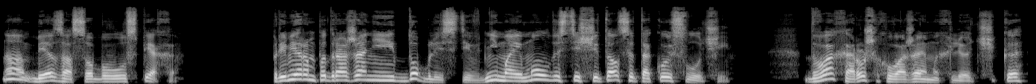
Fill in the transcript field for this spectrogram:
но без особого успеха. Примером подражания и доблести в дни моей молодости считался такой случай. Два хороших уважаемых летчика,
